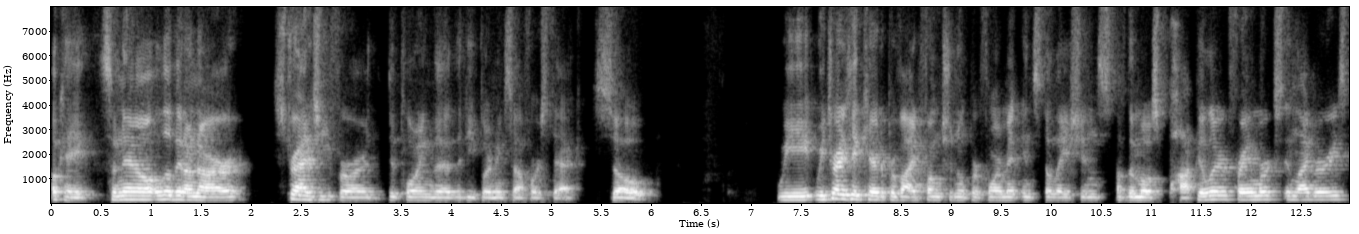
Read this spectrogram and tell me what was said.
Okay, so now a little bit on our strategy for deploying the, the deep learning software stack. So we, we try to take care to provide functional performant installations of the most popular frameworks and libraries.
